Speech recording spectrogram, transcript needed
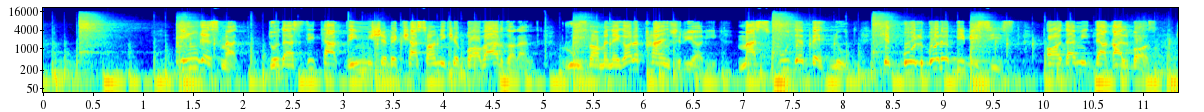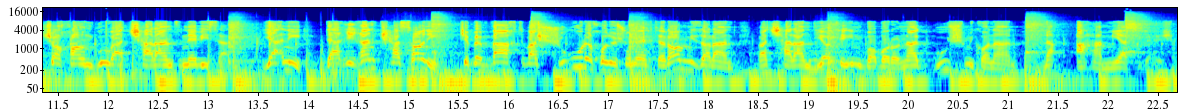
این قسمت دو دستی تقدیم میشه به کسانی که باور دارند روزنامه نگار پنج ریالی مسعود بهنود که بلبل بی بی سی است. آدمی دقلباز شاخانگو و چرند نویس است. یعنی دقیقا کسانی که به وقت و شعور خودشون احترام می‌ذارند و چرندیات این بابا رو نه گوش می‌کنن نه اهمیتی بهش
